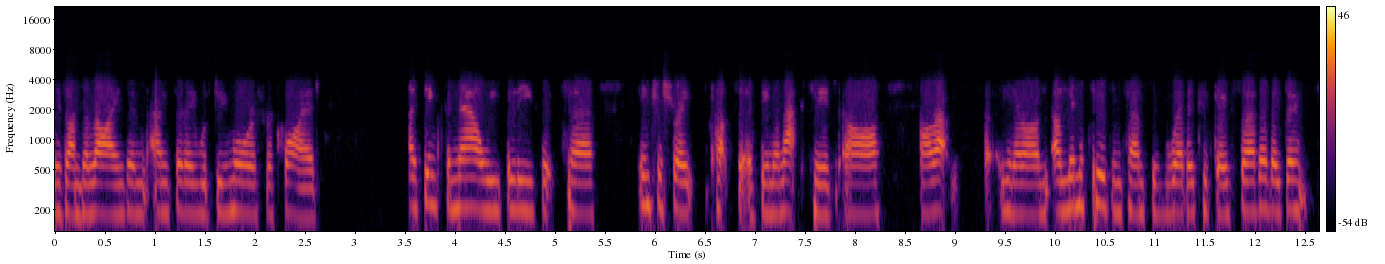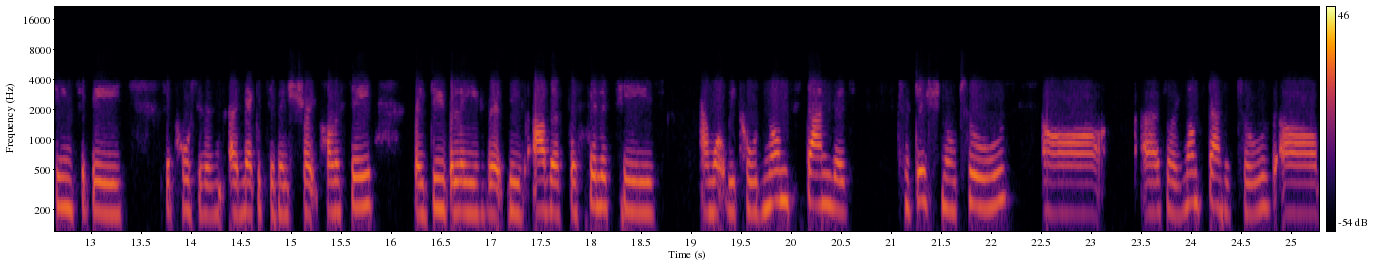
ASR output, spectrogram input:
is underlined, and, and so they would do more if required. I think for now we believe that uh, interest rate cuts that have been enacted are are at, you know are, are, limited in terms of where they could go further. They don't seem to be supportive of a negative interest rate policy. They do believe that these other facilities and what we call non-standard traditional tools are, uh, sorry, non-standard tools are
